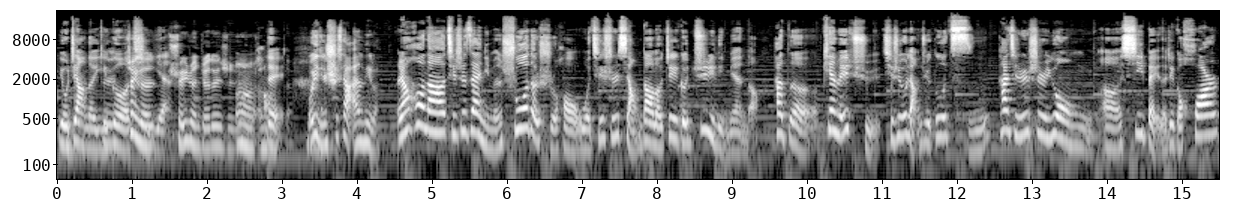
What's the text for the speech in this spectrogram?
有这样的一对个这个体验。水准绝对是嗯好的对我已经私下安利了。然后呢，其实，在你们说的时候，我其实想到了这个剧里面的它的片尾曲，其实有两句歌词，它其实是用呃西北的这个花儿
